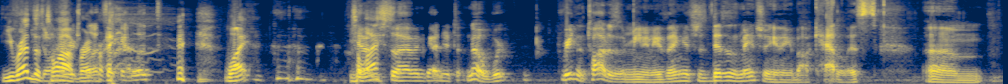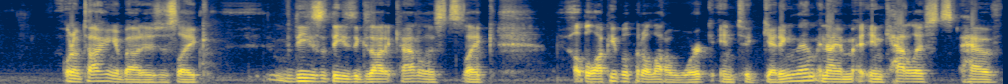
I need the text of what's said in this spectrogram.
You read the You twelve, your right? What? You Yeah, you still haven't gotten your. T- no, we're reading the Todd doesn't mean anything. It just doesn't mention anything about catalysts. Um, what I'm talking about is just like these these exotic catalysts. Like a lot of people put a lot of work into getting them, and I am in catalysts have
